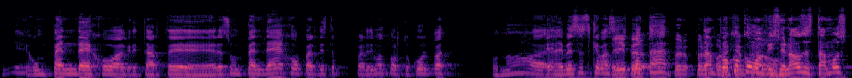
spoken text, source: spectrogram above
y llega un pendejo a gritarte, eres un pendejo, perdiste, perdimos por tu culpa. Pues no, hay hay veces que vas a Oye, explotar. pero- Tampoco como aficionados estamos,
